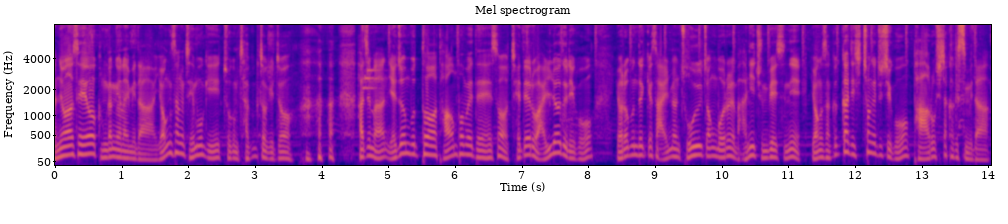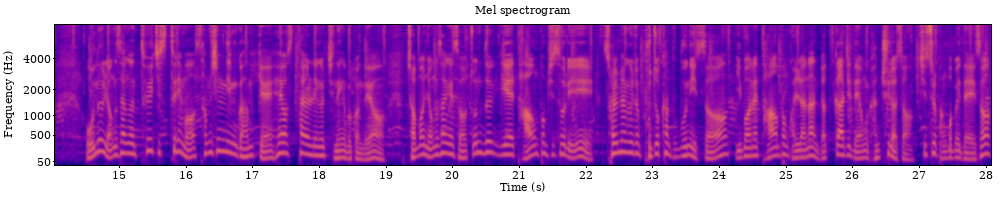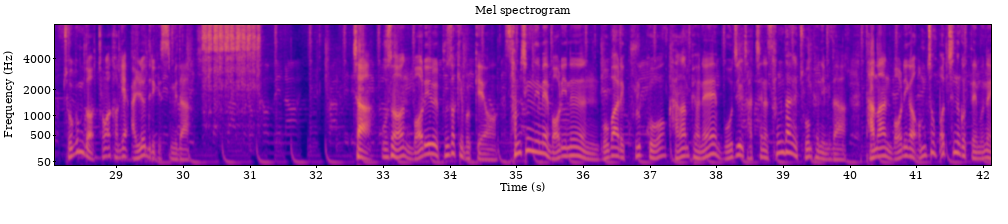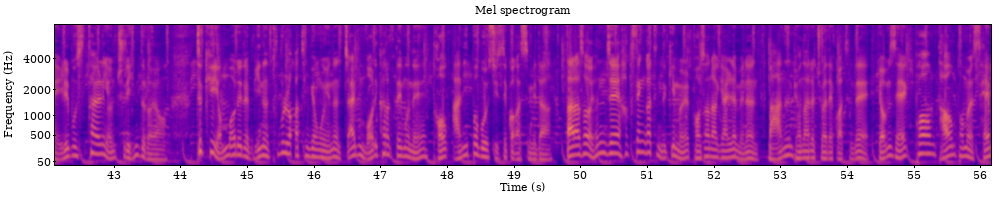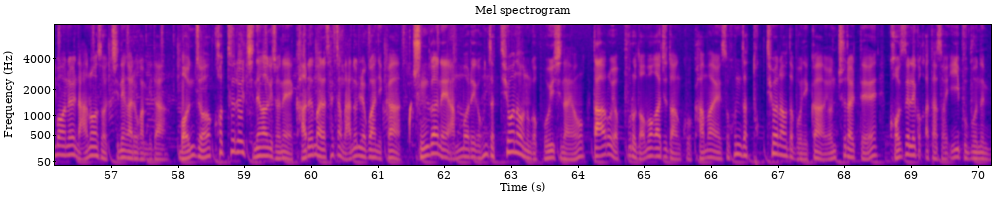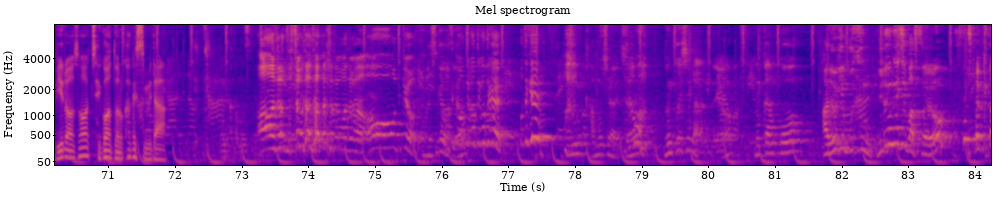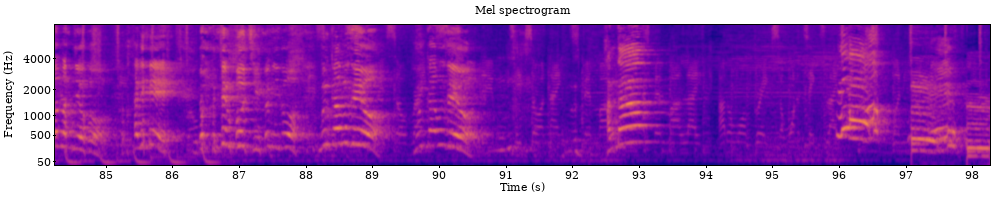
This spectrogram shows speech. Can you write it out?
안녕하세요. 금강연아입니다. 영상 제목이 조금 자극적이죠? 하지만 예전부터 다운펌에 대해서 제대로 알려드리고 여러분들께서 알면 좋을 정보를 많이 준비했으니 영상 끝까지 시청해주시고 바로 시작하겠습니다. 오늘 영상은 트위치 스트리머 삼식님과 함께 헤어스타일링을 진행해 볼 건데요. 저번 영상에서 쫀득이의 다운펌 시술이 설명이 좀 부족한 부분이 있어 이번에 다운펌 관련한 몇 가지 내용을 간추려서 시술 방법에 대해서 조금 더 정확하게 알려드리겠습니다 있습니다. 자 우선 머리를 분석해 볼게요. 삼식님의 머리는 모발이 굵고 강한 편에 모질 자체는 상당히 좋은 편입니다. 다만 머리가 엄청 뻗치는 것 때문에 일부 스타일링 연출이 힘들어요. 특히 옆머리를 미는 투블럭 같은 경우에는 짧은 머리카락 때문에 더욱 안 이뻐 보일 수 있을 것 같습니다. 따라서 현재 학생 같은 느낌을 벗어나게 하려면 많은 변화를 줘야 될 것 같은데 염색, 펌, 다운펌을 세 번을 나눠서 진행하려고 합니다. 먼저 커트를 진행하기 전에 가르마를 살짝 나누려고 하니까 중간에 앞머리 가 혼자 튀어나오는 거 보이시나요? 따로 옆으로 넘어가지도 않고 가마에서 혼자 톡 튀어나오다 보니까 연출할 때 거슬릴 것 같아서 이 부분은 밀어서 제거하도록 하겠습니다 아, 저, 저, 저, 저, 저, 저, 잠깐만, 잠깐만. 어, 어떡해요? 어떡해, 어떡해, 어떡해, 어떡해, 어떡해. 눈 감으셔야죠. 눈 뜨시면 안 돼요. 눈 감고 아 여기 무슨 유령의 집 왔어요? 잠깐만요. 아니 여기 뭐 지금 이거 눈 감으세요. 눈 감으세요. 간다.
